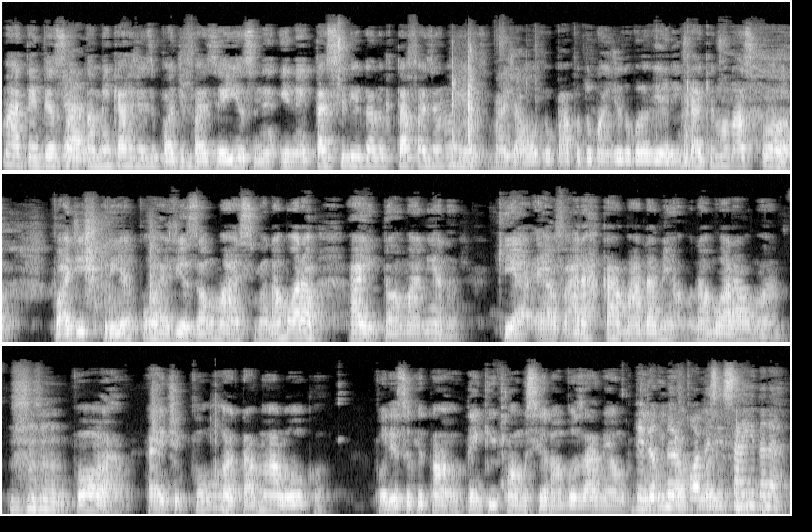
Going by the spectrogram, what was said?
Mas tem pessoa também que às vezes pode fazer isso né? e nem tá se ligando que tá fazendo isso. Mas já houve o papo do bandido blogueirinho que aqui no nosso, pô, pode escrever, porra, visão máxima. Na moral, aí, tem uma mina que é, é várias camadas mesmo, na moral, mano. Porra, é tipo, porra, tá maluco. Por isso que não, tem que ir como? Se lambuzar mesmo. que tem Beber o primeiro copo sem saída, né?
